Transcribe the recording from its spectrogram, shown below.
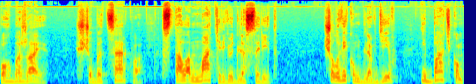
Бог бажає, щоб церква стала матір'ю для сиріт, чоловіком для вдів і батьком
